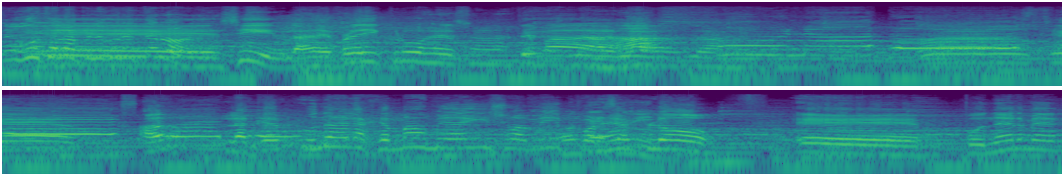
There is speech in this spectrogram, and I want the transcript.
¿Te gusta la película de terror? Eh, Sí, las de Freddy Krueger son las que La- más... la- la- Ah, la que- una de las que más me hizo a mí, por ejemplo, eh, ponerme.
